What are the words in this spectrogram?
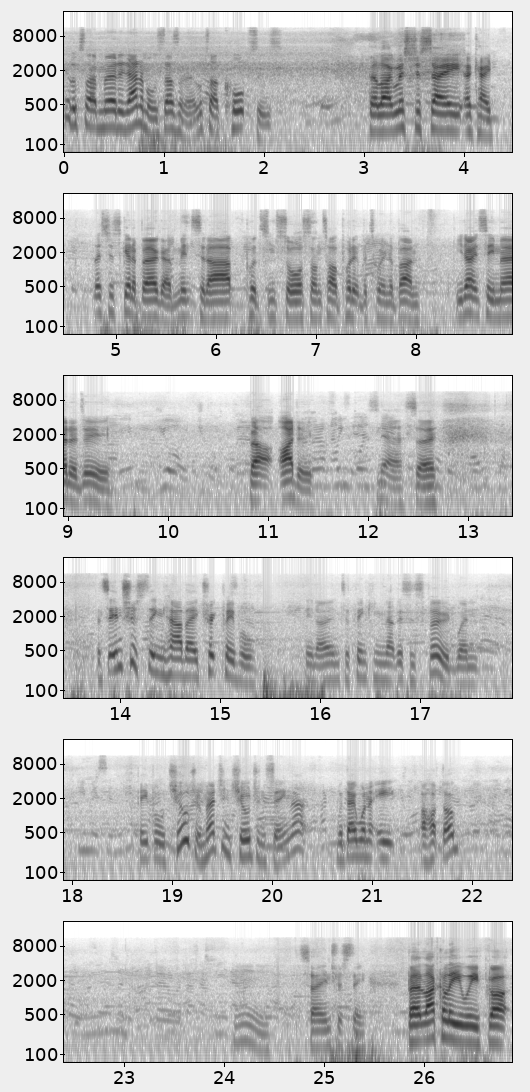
It looks like murdered animals, doesn't it? It looks like corpses. But like, let's just say, okay, let's just get a burger, mince it up, put some sauce on top, put it between a bun. You don't see murder, do you? But I do. Yeah, so it's interesting how they trick people, you know, into thinking that this is food when people, children, imagine children seeing that. Would they want to eat a hot dog? Hmm, so interesting. But luckily, we've got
